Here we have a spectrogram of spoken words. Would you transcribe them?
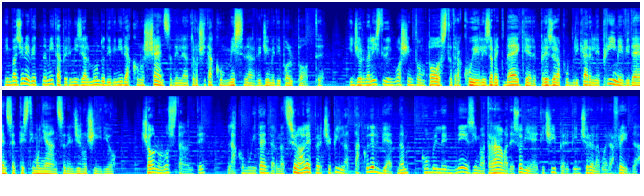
L'invasione vietnamita permise al mondo di venire a conoscenza delle atrocità commesse dal regime di Pol Pot. I giornalisti del Washington Post, tra cui Elizabeth Becker, presero a pubblicare le prime evidenze e testimonianze del genocidio. Ciò nonostante, la comunità internazionale percepì l'attacco del Vietnam come l'ennesima trama dei sovietici per vincere la guerra fredda.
